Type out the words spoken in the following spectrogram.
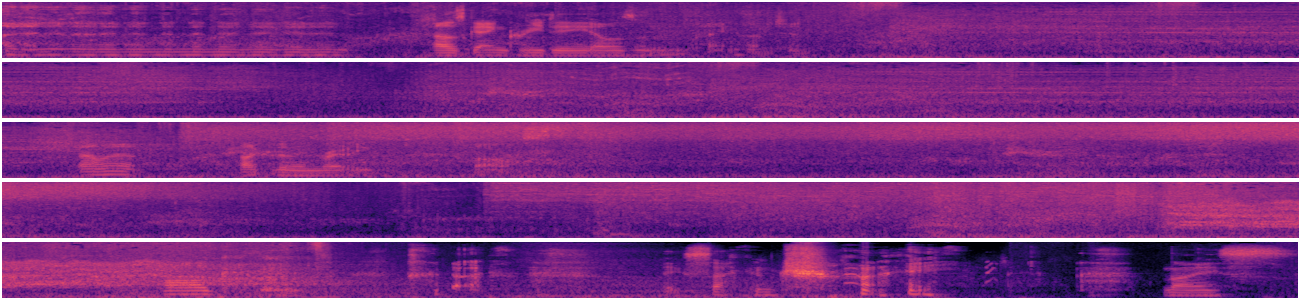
No, no, no, no, no, no, no, no, no, no. I was getting greedy, I wasn't paying attention. Oh, Damn it. I could have been really fast. Hog. Second try. nice.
